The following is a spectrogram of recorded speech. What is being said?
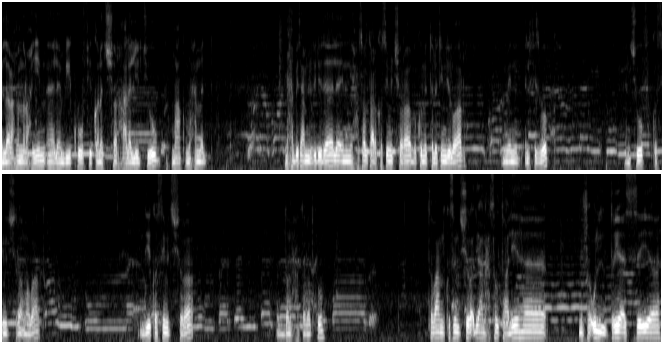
الله الرحمن الرحيم. أهلا بيكم في قناة الشرح على اليوتيوب. معكم محمد. أنا حبيت أعمل الفيديو ده لأني حصلت على قسيمة شراء بقيمة 30 دولار من الفيسبوك. هنشوف قسيمة الشراء مع بعض. دي قسيمة الشراء. قدام حضراتكم. طبعا قسيمة الشراء دي أنا حصلت عليها مش هقول طريقة أساسية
